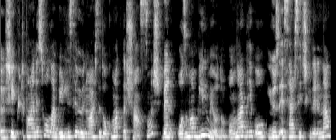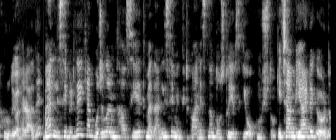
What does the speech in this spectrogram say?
e, şey kütüphanesi olan bir lise ve üniversitede okumak da şansmış. Ben o zaman bilmiyordum. Onlar da hep o 100 eser seçkilerinden kuruluyor herhalde. Ben lise 1'deyken hocalarım tavsiye etmeden lisemin kütüphanesinde Dostoyevski'yi okumuştum. Geçen bir yerde gördüm.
